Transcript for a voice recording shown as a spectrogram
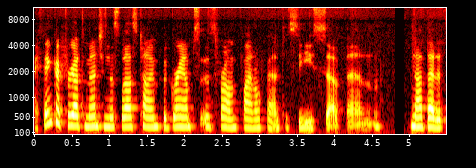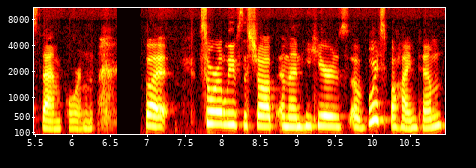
I think I forgot to mention this last time, but Gramps is from Final Fantasy VII. Not that it's that important. But Sora leaves the shop, and then he hears a voice behind him,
